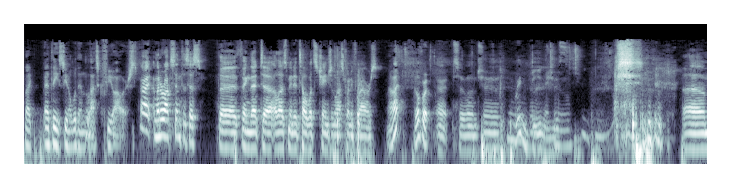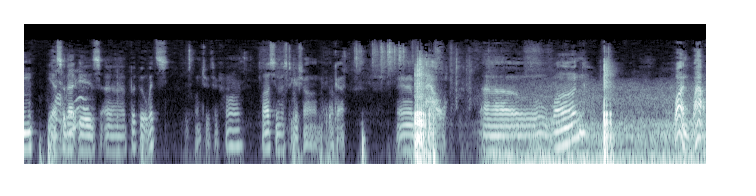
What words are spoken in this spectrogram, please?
Like at least you know within the last few hours. All right, I'm going to rock synthesis, the thing that uh, allows me to tell what's changed in the last 24 hours. All right, go for it. All right, so one, two, We're demons. um, yeah, so that is uh, bu- bu- wits. One, two, three, four. Plus investigation. Okay. And pow. Uh, one. One. Wow.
